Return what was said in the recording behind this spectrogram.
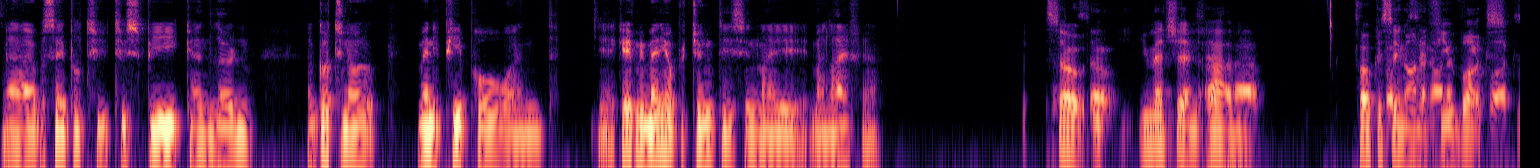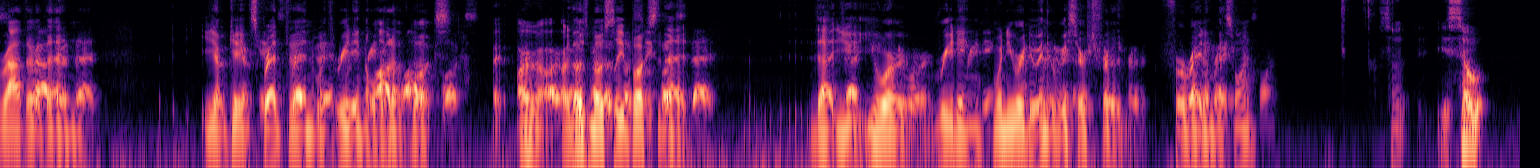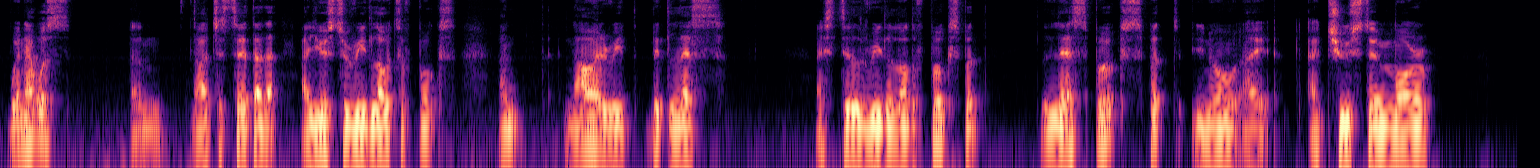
uh, i was able to to speak and learn i got to know many people and yeah, it gave me many opportunities in my my life. Yeah. So, so you mentioned um, focusing, on a few, on a books, books rather, rather than, than, you know getting, spread thin with reading, reading a lot of books. books. Are, are, are those mostly, mostly books, that that you you were reading when you were doing the research for for writing this one? So so when I was um, I just said that I used to read loads of books and now I read a bit less. I still read a lot of books, but less books. But you know, I I choose them more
